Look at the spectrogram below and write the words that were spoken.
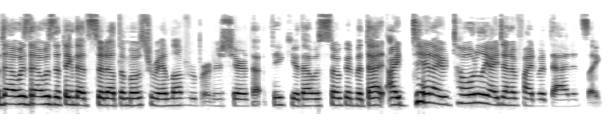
That was that was the thing that stood out the most for me. I loved Roberta's share. That thank you. That was so good. But that I did. I totally identified with that. It's like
